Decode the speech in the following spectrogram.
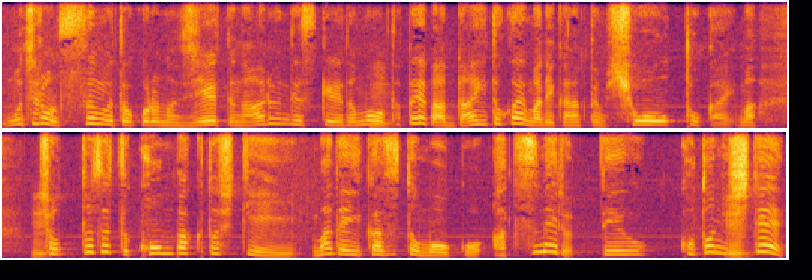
もちろん住むところの自由っていうのはあるんですけれども、うん、例えば大都会まで行かなくても小都会、まあ、ちょっとずつコンパクトシティまで行かずともこう集めるっていうことにして、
